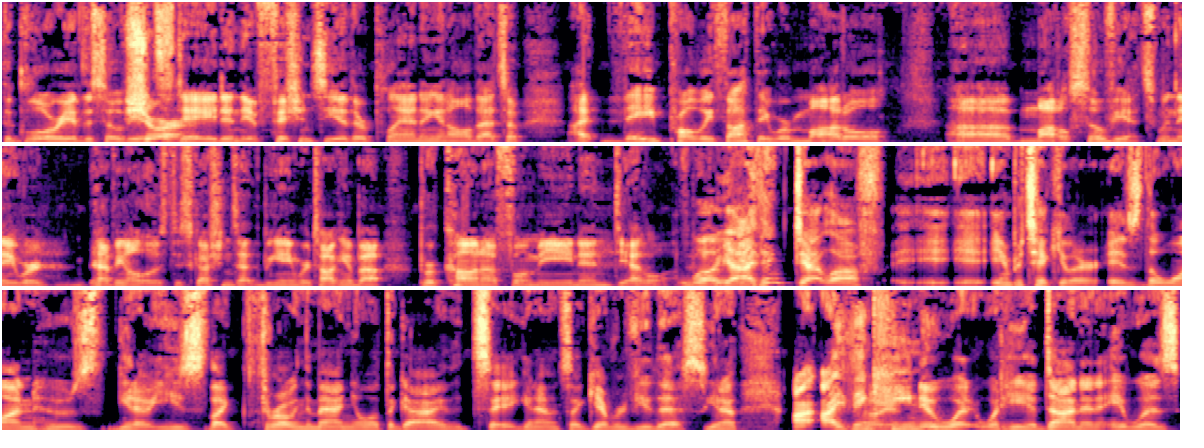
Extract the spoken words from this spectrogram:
the glory of the Soviet sure. state and the efficiency of their planning and all of that. So I, they probably thought they were model uh, model Soviets when they were having all those discussions at the beginning. We're talking about Bryukhanov, Fomin, and Dyatlov. Well, yeah, I think Dyatlov in particular is the one who's, you know, he's like throwing the manual at the guy that say, you know, it's like, yeah, review this. You know, I, I think oh, yeah. he knew what, what he had done, and it was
